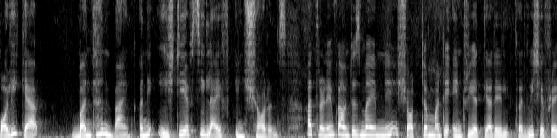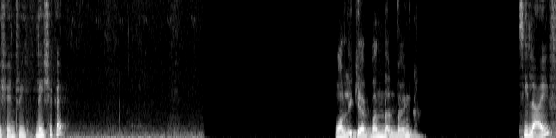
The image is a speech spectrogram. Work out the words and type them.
પોલીકેપ બંધન બેંક અને એચડીએફસી લાઈફ ઇન્સ્યોરન્સ આ ત્રણેય કાઉન્ટર્સમાં એમને શોર્ટ ટર્મ માટે એન્ટ્રી અત્યારે કરવી છે. ફ્રેશ એન્ટ્રી લઈ શકાય? પોલીકેપ બંધન બેંક સી લાઈફ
